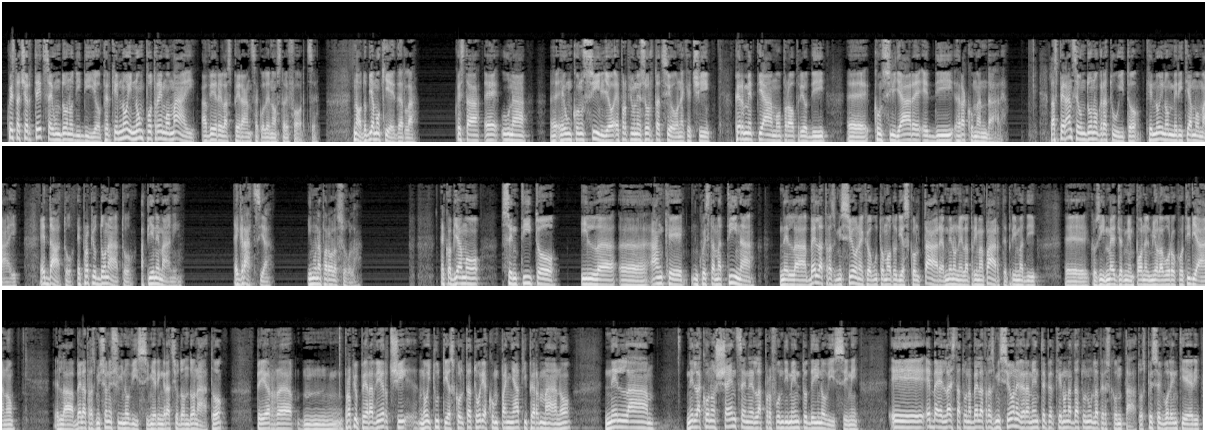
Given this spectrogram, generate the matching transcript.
Questa certezza è un dono di Dio, perché noi non potremo mai avere la speranza con le nostre forze. No, dobbiamo chiederla. Questa è una, eh, è un consiglio, è proprio un'esortazione che ci permettiamo proprio di eh, consigliare e di raccomandare. La speranza è un dono gratuito che noi non meritiamo mai. È dato, è proprio donato a piene mani. È grazia, in una parola sola. Ecco, abbiamo sentito il, eh, anche in questa mattina nella bella trasmissione che ho avuto modo di ascoltare, almeno nella prima parte, prima di eh, così immergermi un po' nel mio lavoro quotidiano, la bella trasmissione sui novissimi ringrazio Don Donato per, mh, mm, proprio per averci, noi tutti ascoltatori, accompagnati per mano nella, nella conoscenza e nell'approfondimento dei novissimi. E, è bella, è stata una bella trasmissione veramente perché non ha dato nulla per scontato. Spesso e volentieri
